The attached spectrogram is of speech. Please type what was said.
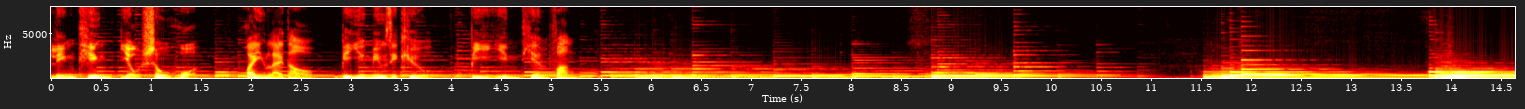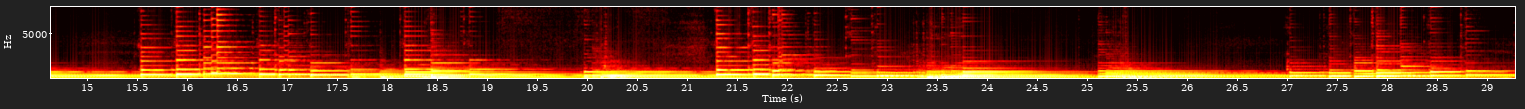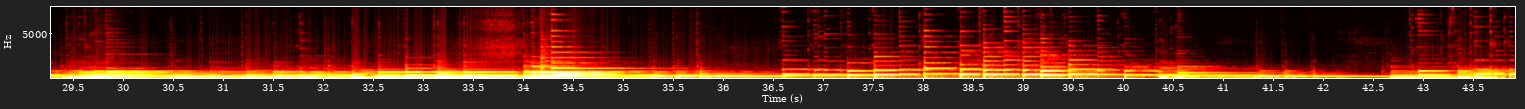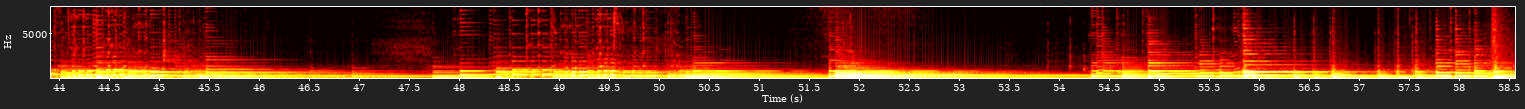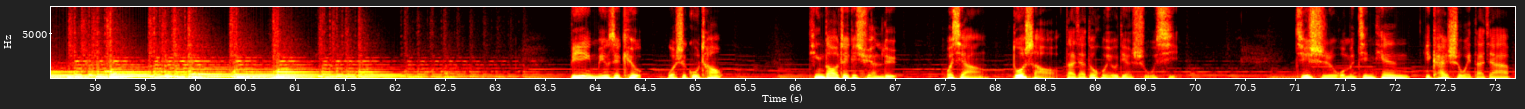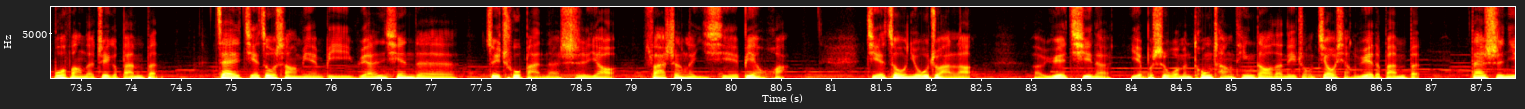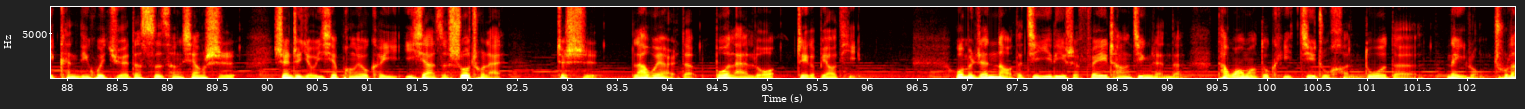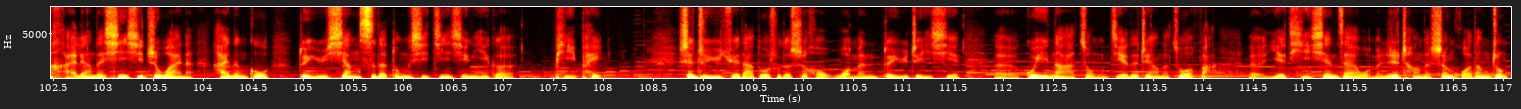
聆听有收获，欢迎来到 Being Music Q 必音天方。JQ，我是顾超。听到这个旋律，我想多少大家都会有点熟悉。即使我们今天一开始为大家播放的这个版本，在节奏上面比原先的最初版呢是要发生了一些变化，节奏扭转了，呃，乐器呢也不是我们通常听到的那种交响乐的版本，但是你肯定会觉得似曾相识，甚至有一些朋友可以一下子说出来，这是。拉威尔的《波莱罗》这个标题，我们人脑的记忆力是非常惊人的，它往往都可以记住很多的内容。除了海量的信息之外呢，还能够对于相似的东西进行一个匹配，甚至于绝大多数的时候，我们对于这一些呃归纳总结的这样的做法，呃，也体现在我们日常的生活当中。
